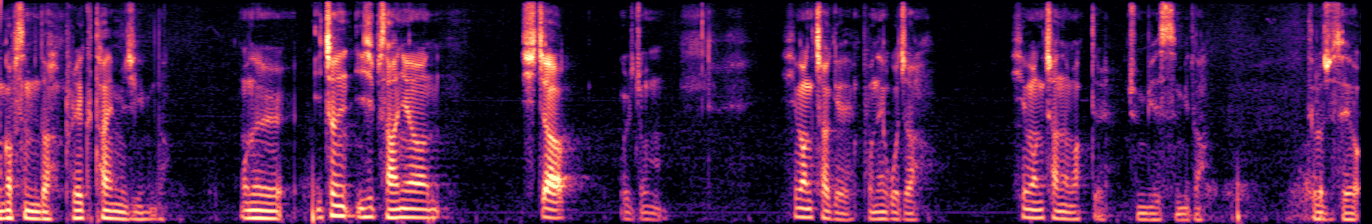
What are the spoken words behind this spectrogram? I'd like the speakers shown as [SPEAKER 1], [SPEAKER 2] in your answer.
[SPEAKER 1] 반갑습니다. 브레이크 타임 뮤직입니다. 오늘 2024년 시작을 좀 희망차게 보내고자 희망찬 음악들 준비했습니다. 들어주세요.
